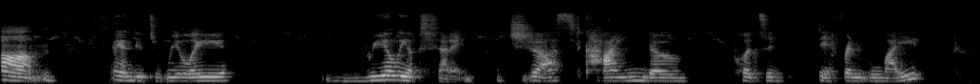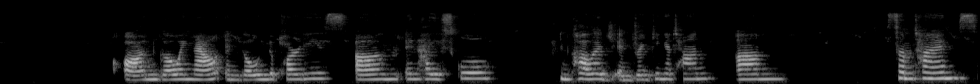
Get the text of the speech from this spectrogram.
Um, and it's really, really upsetting. Just kind of puts a different light on going out and going to parties um, in high school and college and drinking a ton um, sometimes.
